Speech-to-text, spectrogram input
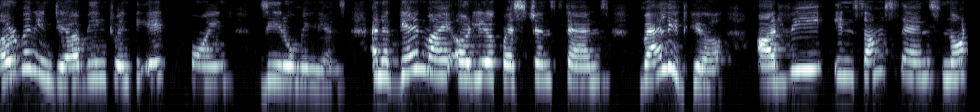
urban India being 28.0 millions. And again, my earlier question stands valid here. Are we, in some sense, not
